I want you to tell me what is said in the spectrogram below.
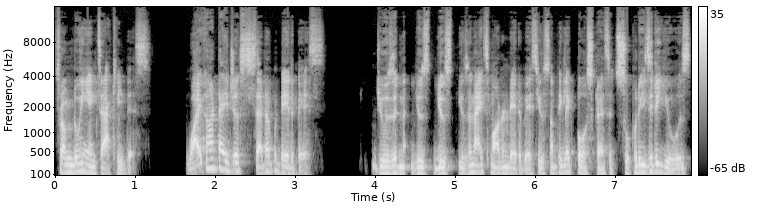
from doing exactly this? Why can't I just set up a database use use, use, use a nice modern database, use something like Postgres. It's super easy to use.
